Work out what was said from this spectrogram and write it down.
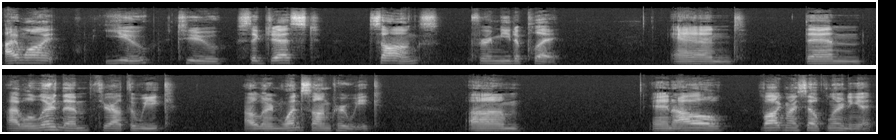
I want you to suggest songs for me to play and then I will learn them throughout the week. I'll learn one song per week. Um, and I'll vlog myself learning it.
